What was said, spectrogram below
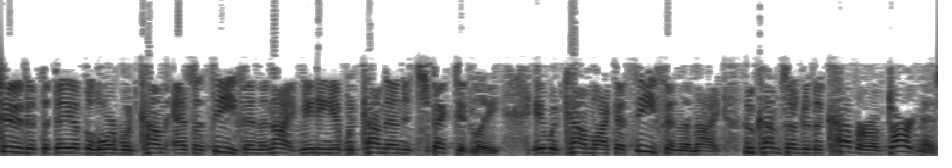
2 that the day of the Lord would come as a thief in the night, meaning it would come unexpectedly. It would come like a thief in the night who comes under the cover of darkness.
